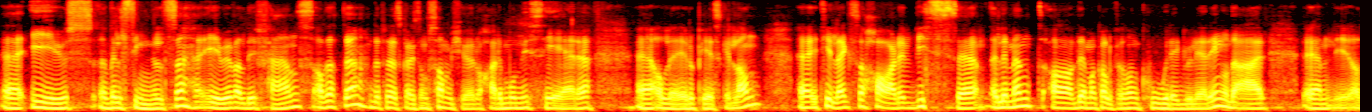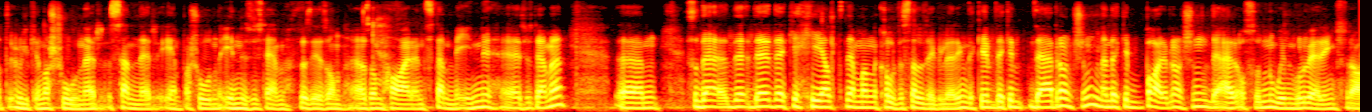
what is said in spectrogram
EUs eh, e velsignelse. EU er veldig fans av dette. Det skal liksom samkjøre og harmonisere alle europeiske land. I tillegg så har det visse element av det man kaller for sånn koregulering. og det er at ulike nasjoner sender en person inn i systemet, for å si det sånn, eh, som har en stemme inn i eh, systemet. Så det, det, det, er ikke helt det man kaller for selvregulering. Det er, ikke, det, er ikke, det er, bransjen, men det er ikke bare bransjen. Det er også noe involvering fra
